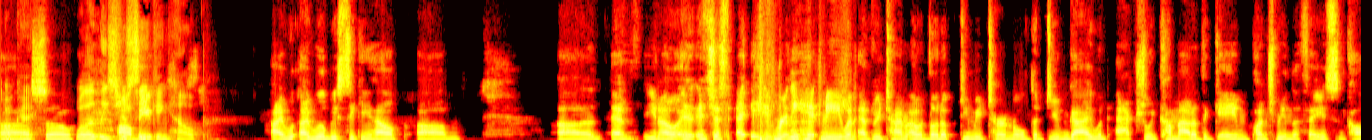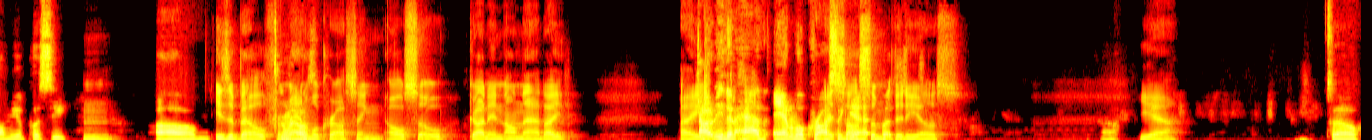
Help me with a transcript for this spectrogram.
Uh, Okay. So well at least you're I'll be- seeking help I will be seeking help. Um, uh, and you know, it, it's just it it really hit me when every time I would load up Doom Eternal, the Doom guy would actually come out of the game, punch me in the face, and call me a pussy. Hmm. Um, Isabelle from I animal crossing also got in on that i i I don't even have Animal I Crossing saw yet, some but, videos Oh. yeah so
